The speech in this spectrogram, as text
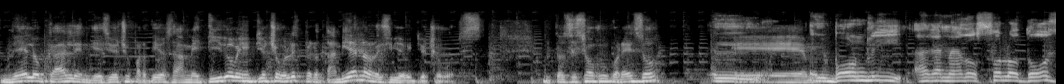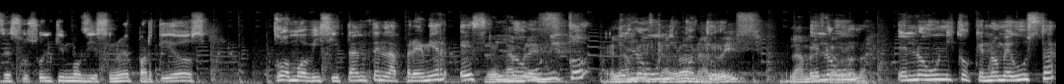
de local en 18 partidos ha metido 28 goles, pero también ha recibido 28 goles. Entonces, ojo con eso. El, eh, el Burnley ha ganado solo dos de sus últimos 19 partidos como visitante en la Premier. Es lo único. El es lo único que, Luis. es, lo, es lo único que no me gusta,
